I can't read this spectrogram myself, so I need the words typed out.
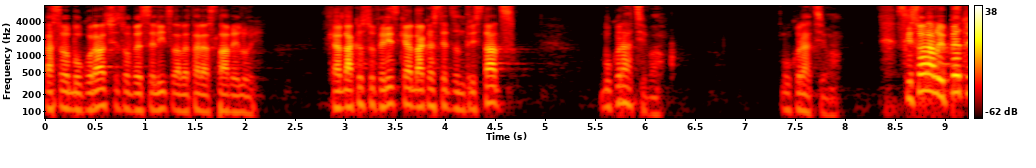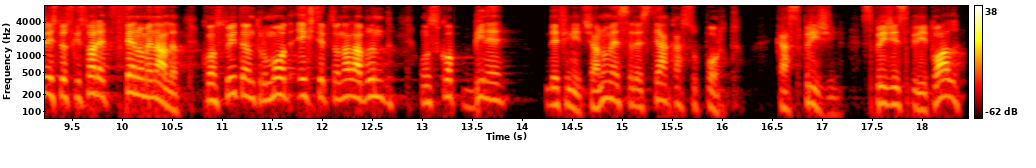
ca să vă bucurați și să vă veseliți la arătarea slavei Lui. chiar dacă suferiți, chiar dacă sunteți întristați, bucurați-vă. Bucurați-vă. Scrisoarea lui Petru este o scrisoare fenomenală, construită într-un mod excepțional, având un scop bine definit, și anume să le stea ca suport, ca sprijin. Sprijin spiritual,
